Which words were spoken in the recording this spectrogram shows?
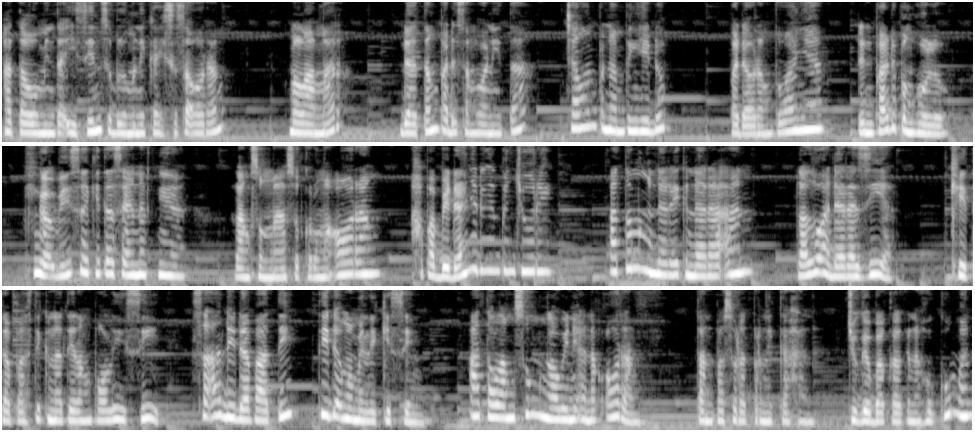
atau minta izin sebelum menikahi seseorang, melamar, datang pada sang wanita, calon pendamping hidup, pada orang tuanya, dan pada penghulu. Nggak bisa kita seenaknya, langsung masuk ke rumah orang, apa bedanya dengan pencuri? Atau mengendarai kendaraan, lalu ada razia. Kita pasti kena tilang polisi saat didapati tidak memiliki SIM atau langsung mengawini anak orang tanpa surat pernikahan juga bakal kena hukuman,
